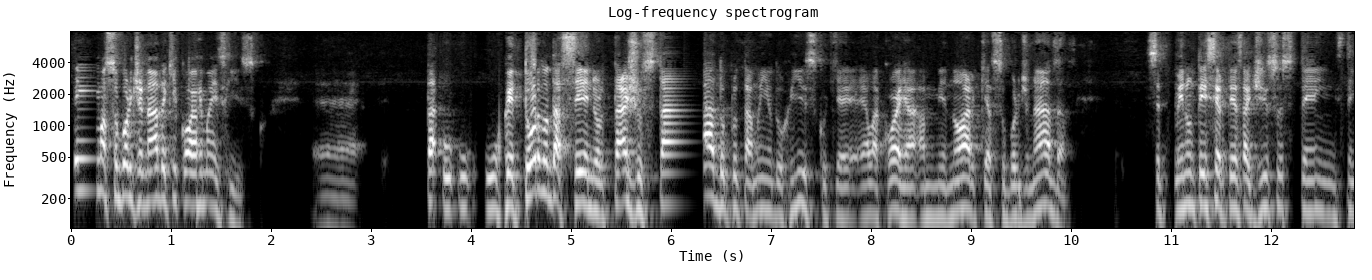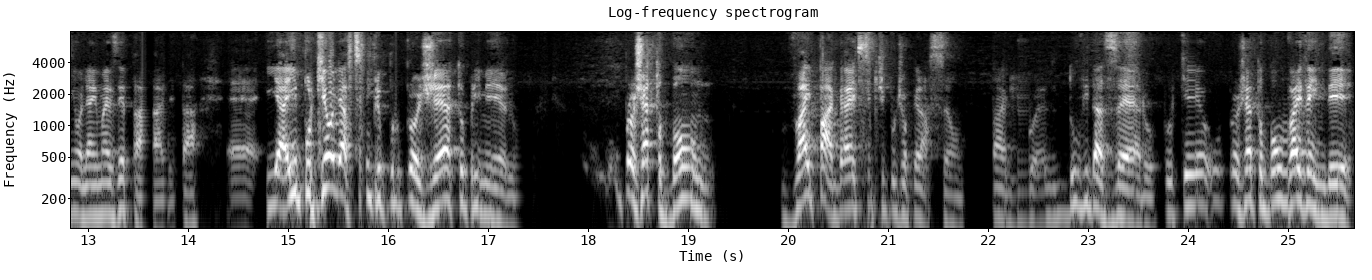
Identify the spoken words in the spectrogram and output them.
tem uma subordinada que corre mais risco. É, tá, o, o, retorno da sênior está ajustado para o tamanho do risco que ela corre a menor que a subordinada? você também não tem certeza disso sem, sem olhar em mais detalhe, tá? É, e aí, por que olhar sempre para o projeto primeiro? O projeto bom vai pagar esse tipo de operação, tá? Dúvida zero, porque o projeto bom vai vender.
